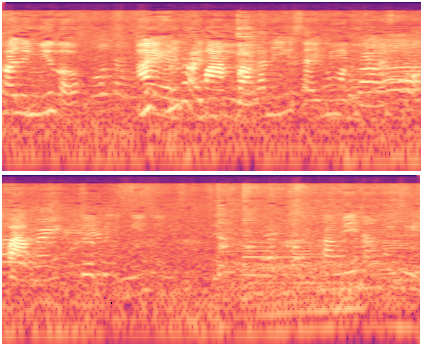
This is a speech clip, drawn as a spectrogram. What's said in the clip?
Thầy Dương nghĩ lỡ Ai mặc bạc anh ấy xây không mặc bạc Đơn bị nghĩ Thằng ấy nặng cái gì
